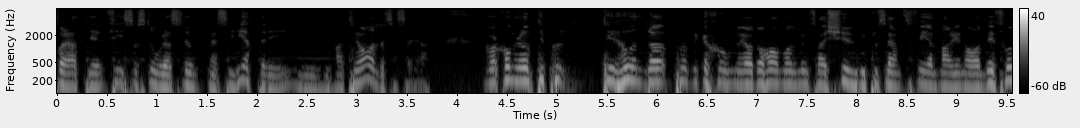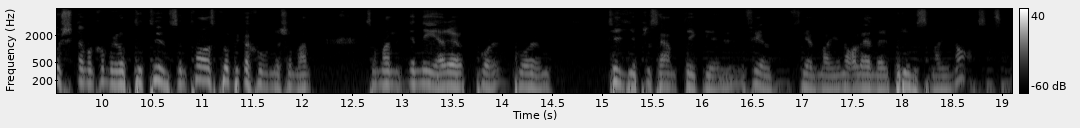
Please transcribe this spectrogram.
för att det finns så stora slumpmässigheter i, i materialet så att säga. När man kommer upp till, till 100 publikationer, ja då har man ungefär 20 procents felmarginal. Det är först när man kommer upp till tusentals publikationer som man, som man är nere på, på en 10-procentig eh, fel, felmarginal eller brusmarginal. Så att säga.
